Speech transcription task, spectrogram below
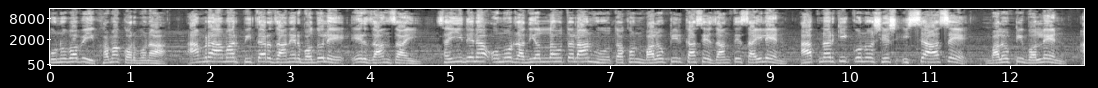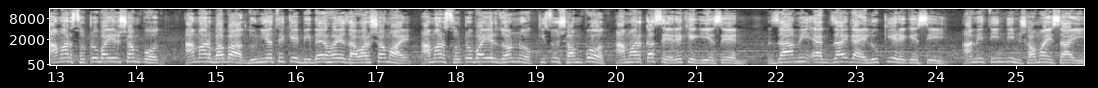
কোনোভাবেই ক্ষমা করব না। আমরা আমার পিতার জানের বদলে এর জান চাই। সাইদেনা ওমর রাদিয়াল্লাহু তাআলা আনহু তখন বালকটির কাছে জানতে চাইলেন, আপনার কি কোনো শেষ ইচ্ছা আছে? বালকটি বললেন, আমার ছোট ভাইয়ের সম্পদ, আমার বাবা দুনিয়া থেকে বিদায় হয়ে যাওয়ার সময় আমার ছোট ভাইয়ের জন্য কিছু সম্পদ আমার কাছে রেখে গিয়েছেন। যা আমি এক জায়গায় লুকিয়ে রেখেছি, আমি তিন দিন সময় চাই,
